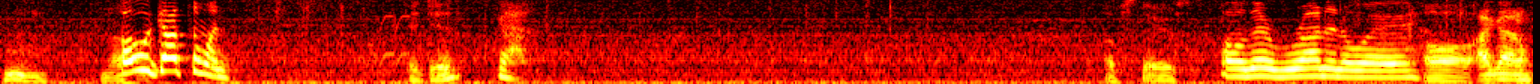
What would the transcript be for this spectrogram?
Hmm. Oh, we got someone. They did? Yeah. Upstairs. Oh, they're running away. Oh, I got him.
